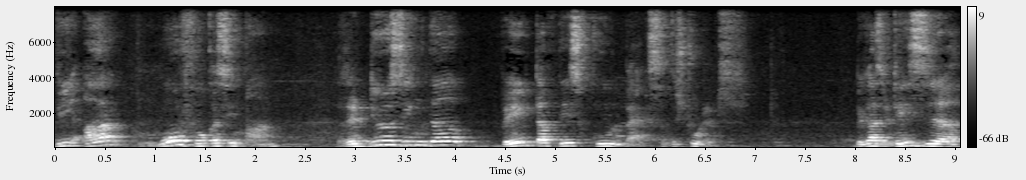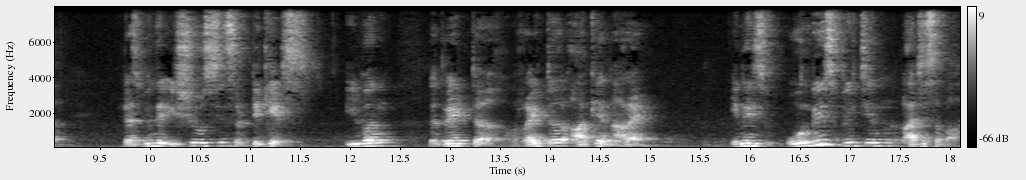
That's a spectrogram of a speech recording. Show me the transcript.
we are more focusing on reducing the weight of the school bags of the students. Because it is, uh, it has been the issue since decades. Even the great uh, writer R.K. Narayan, in his only speech in Rajya Sabha,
